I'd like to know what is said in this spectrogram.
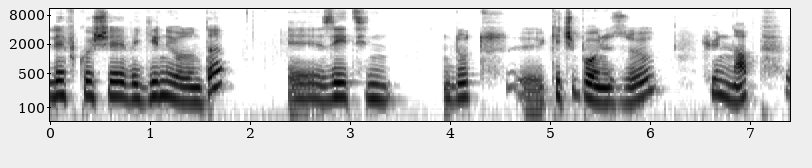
Lefkoşe ve Girne yolunda e, zeytin, dut, e, keçi boynuzu, hünnap, e,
